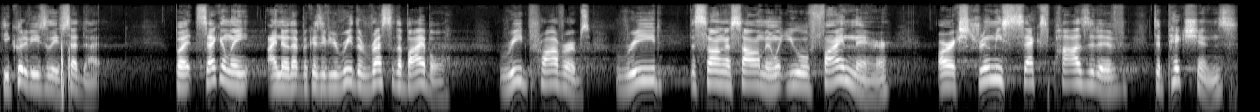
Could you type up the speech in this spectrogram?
he could have easily have said that. But secondly, I know that because if you read the rest of the Bible, read Proverbs, read the Song of Solomon, what you will find there are extremely sex positive depictions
